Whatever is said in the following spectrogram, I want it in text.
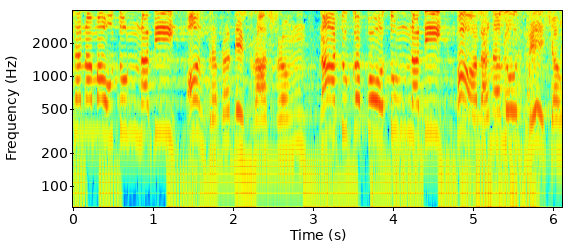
నాశనమవుతున్నది ఆంధ్రప్రదేశ్ రాష్ట్రం నాటుకపోతున్నది. పాలనలో ద్వేషం.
